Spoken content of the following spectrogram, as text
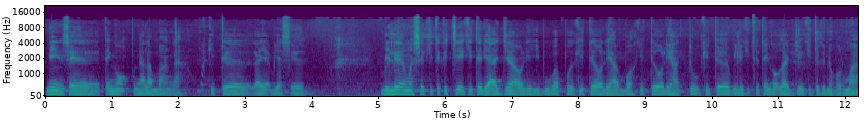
ni saya tengok pengalaman lah kita rakyat biasa. Bila masa kita kecil kita diajar oleh ibu bapa kita, oleh abah kita, oleh hatu kita bila kita tengok raja kita kena hormat.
